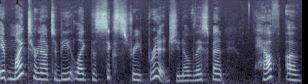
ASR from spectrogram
it might turn out to be like the 6th Street Bridge. You know, they spent half of,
